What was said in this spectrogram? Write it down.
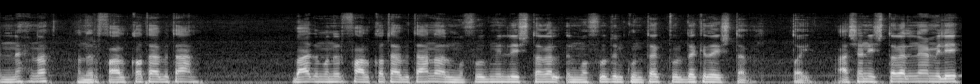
إن إحنا هنرفع القاطع بتاعنا. بعد ما نرفع القاطع بتاعنا المفروض مين اللي يشتغل؟ المفروض ال contactor ده كده يشتغل. طيب عشان يشتغل نعمل إيه؟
